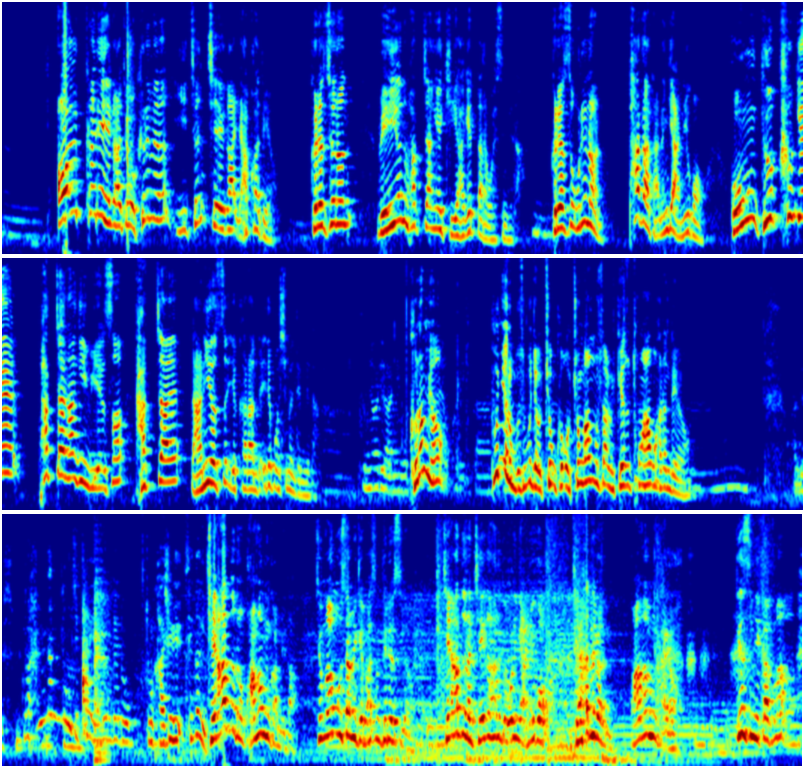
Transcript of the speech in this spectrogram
얼큰이 해가지고 그러면 이 전체가 약화돼요. 그래서 저는 외연 확장에 기하겠다라고 했습니다. 그래서 우리는 파가 다는 게 아니고 공 더 크게 확장하기 위해서 각자의 나뉘어서 역할을 한다 이렇게 보시면 됩니다. 분열이 아니고 그럼요. 분열은 무슨 문제고 정- 그 정광훈 목사님 계속 통화하고 하는데요. 알겠습니다. 그럼 한남동 집회 이런 데도 좀 가실 생각이 제 아들은 광화문 갑니다. 정광훈 목사님께 말씀드렸어요. 제 아들은 제가 하는데 오는 게 아니고 제 아들은 광화문 가요. 됐습니까 그만?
